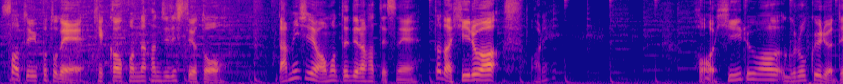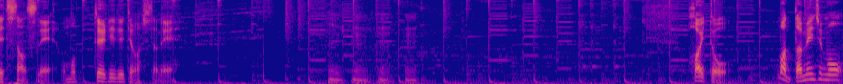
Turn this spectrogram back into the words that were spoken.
さあということで結果はこんな感じでしたよと。ダメージではあんま出てなかったですね。ただヒールはあれ？はあヒールはグロークよりは出てたんですね。思ったより出てましたね。うんうんうんうん。はいとまあダメージも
